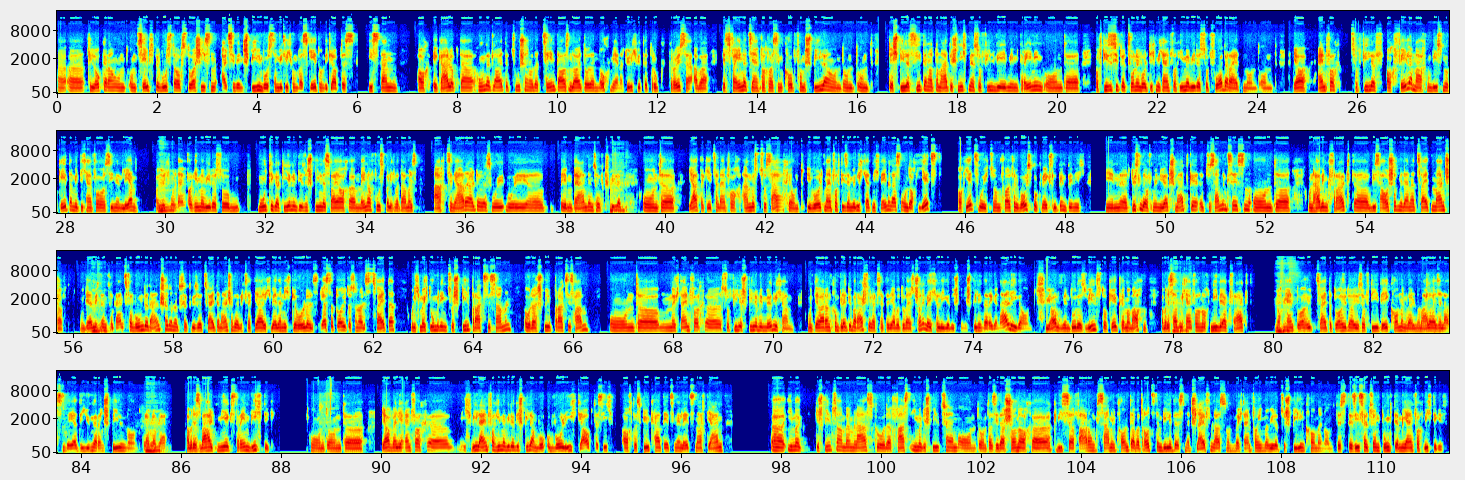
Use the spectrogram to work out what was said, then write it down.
äh, äh, viel lockerer und, und selbstbewusster aufs Tor schießen, als in den Spielen, wo es dann wirklich um was geht. Und ich glaube, das ist dann auch egal, ob da 100 Leute zuschauen oder 10.000 Leute oder noch mehr. Natürlich wird der Druck größer, aber es verändert sich einfach was im Kopf vom Spieler und, und, und der Spieler sieht dann automatisch nicht mehr so viel wie eben im Training. Und äh, auf diese Situationen wollte ich mich einfach immer wieder so vorbereiten und, und ja, einfach so viele auch Fehler machen, wie es nur geht, damit ich einfach aus ihnen lerne. Also mhm. ich wollte einfach immer wieder so mutig agieren in diesen Spielen. Das war ja auch äh, Männerfußball. Ich war damals 18 Jahre alt oder so, wo ich, wo ich äh, eben bei anderen so gespielt mhm. habe. Und äh, ja, da geht es halt einfach anders zur Sache. Und ich wollte mir einfach diese Möglichkeit nicht nehmen lassen. Und auch jetzt, auch jetzt, wo ich zum VfL Wolfsburg wechselt bin, bin ich in äh, Düsseldorf mit Jörg Schmatke äh, zusammengesessen und, äh, und habe ihn gefragt, äh, wie es ausschaut mit einer zweiten Mannschaft. Und der hat mhm. mich dann so ganz verwundert angeschaut und hat gesagt, wieso zweite Mannschaft? Da habe ich gesagt, ja, ich werde nicht geholt als erster Torhüter, sondern als zweiter. Und ich möchte unbedingt zur Spielpraxis sammeln oder Spielpraxis haben und äh, möchte einfach äh, so viele Spiele wie möglich haben. Und der war dann komplett überrascht, weil er gesagt hat, ja, aber du weißt schon, in welcher Liga ich spiele. Ich spiele in der Regionalliga und ja, wenn du das willst, okay, können wir machen. Aber das hat mhm. mich einfach noch nie wer gefragt. Noch mhm. kein Torhüter, zweiter Torhüter ist auf die Idee gekommen, weil normalerweise lassen wir ja die Jüngeren spielen und bla bla mhm. bla. Aber das war halt mir extrem wichtig. Und, und äh, ja, weil ich einfach, äh, ich will einfach immer wieder die Spiele haben, wo, obwohl ich glaube, dass ich auch das Glück hatte, jetzt in den letzten acht Jahren äh, immer gespielt zu haben beim LASK oder fast immer gespielt zu haben und, und dass ich da schon auch äh, gewisse Erfahrung sammeln konnte, aber trotzdem will ich das nicht schleifen lassen und möchte einfach immer wieder zu Spielen kommen und das, das ist halt so ein Punkt, der mir einfach wichtig ist.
